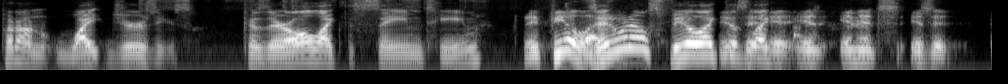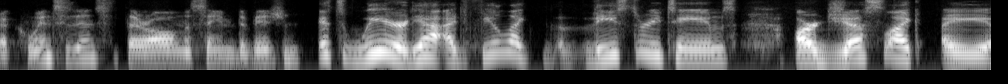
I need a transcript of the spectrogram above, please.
put on white jerseys because they're all like the same team? They feel like Does anyone else feel like it. this? It, like is, and it's is it a coincidence that they're all in the same division? it's weird. Yeah, I feel like these three teams are just like a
